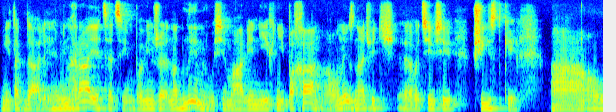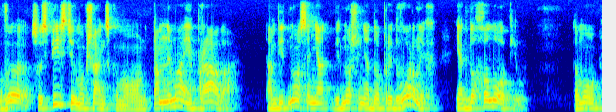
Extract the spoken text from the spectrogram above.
і так далі. Він грається цим, бо він же над ними усіма, він їхній пахан, а вони, значить, е, оці всі шістки. А в суспільстві Мокшанському там немає права, там відношення, відношення до придворних як до холопів. Тому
